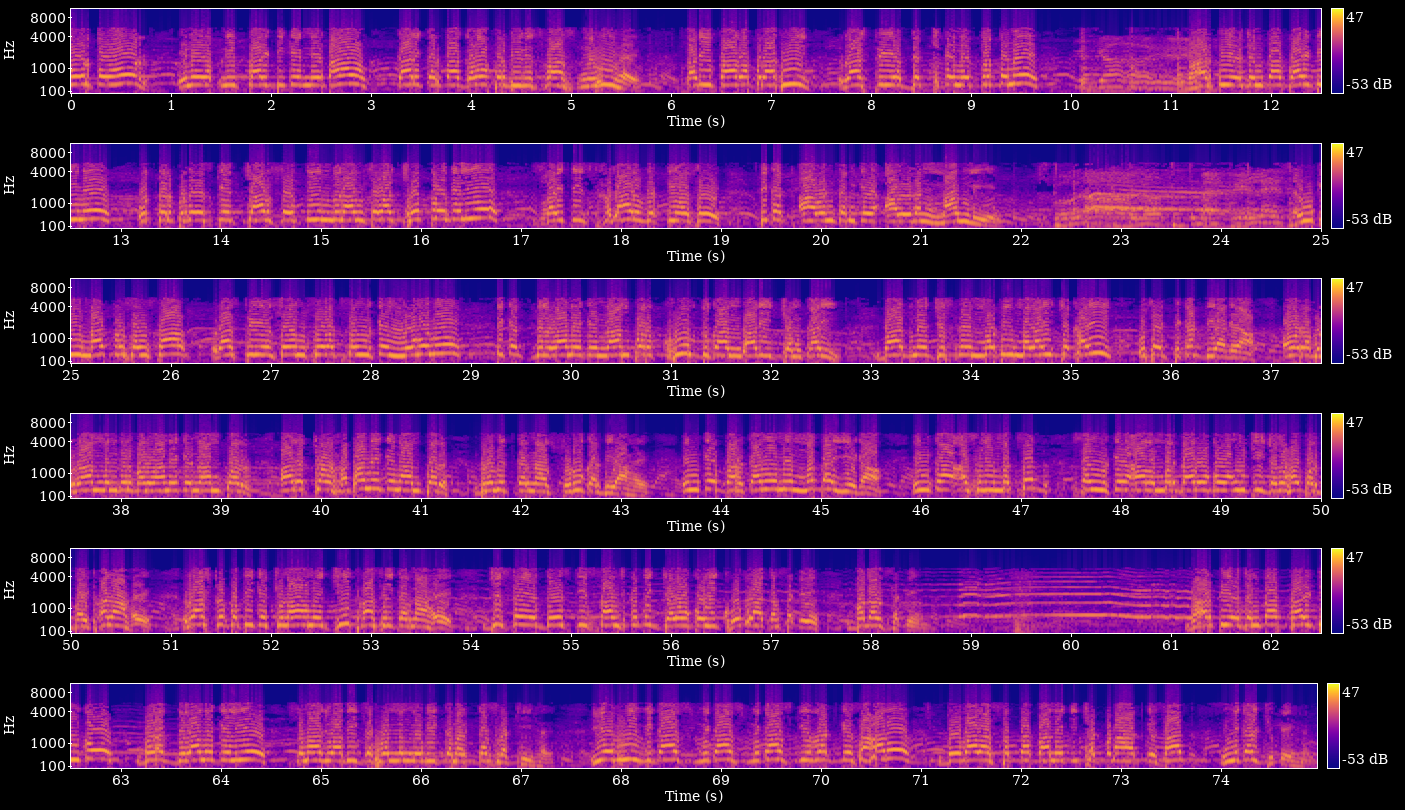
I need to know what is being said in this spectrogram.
और तो और, इन्हें अपनी पार्टी के नेताओं कार्यकर्ता गणों पर भी विश्वास नहीं है। तड़ी पार अपराधी, राष्ट्रीय अध्यक्ष के नेतृत्व में भारतीय जनता पार्टी ने उत्तर प्रदेश के 403 विधानसभा क्षेत्रों के लिए सैतीस हज़ार व्यक्तियों से टिकट आवंटन के आवेदन मांग लिए। उनकी मातृ संस्था राष्ट्रीय स्वयंसेवक संघ के लोगों ने टिकट दिलवाने के नाम पर खूब दुकानदारी चमकाई। बाद में जिसने मोटी मलाई चखाई, उसे टिकट दिया गया। और अब राम मंदिर बनवाने के नाम पर आरक्षण हटाने के नाम पर भ्रमित करना शुरू कर दिया है। इनके बहकावे में मत आइएगा। इनका असली मकसद संघ के आलंबरदारों को ऊँची जगहों पर बैठाना है। राष्ट्रपति के चुनाव में जीत हासिल करना है, जिससे ये देश की सांस्कृतिक जड़ों को ही खोखला कर सके, बदल सके। भारतीय जनता पार्टी को बढ़त दिलाने के लिए समाजवादी गठबंधन ने भी कमर कस रखी है। ये भी विकास विकास विकास की रट के सहारे दोबारा सत्ता पाने की छटपटाहट के साथ निकल चुके हैं।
